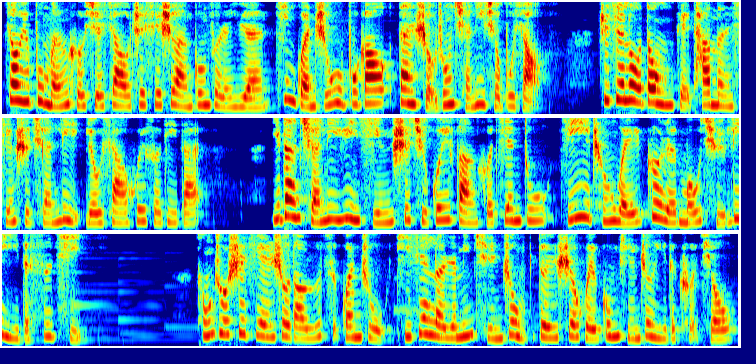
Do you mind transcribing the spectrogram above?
教育部门和学校这些涉案工作人员尽管职务不高，但手中权力却不小。这些漏洞给他们行使权力留下灰色地带。一旦权力运行失去规范和监督，极易成为个人谋取利益的私器。同桌事件受到如此关注，体现了人民群众对社会公平正义的渴求。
